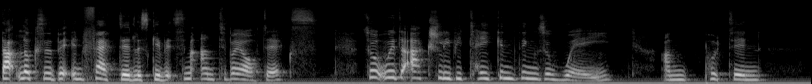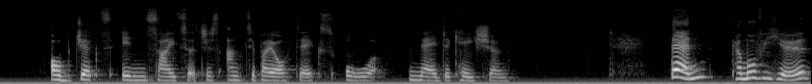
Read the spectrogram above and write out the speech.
That looks a bit infected. Let's give it some antibiotics. So it would actually be taking things away and putting objects inside, such as antibiotics or medication. Then come over here,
